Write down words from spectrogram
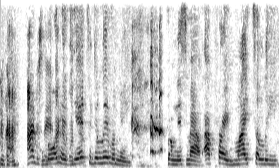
Okay, I understand. Lord has yet to deliver me from this mouth. I pray mightily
